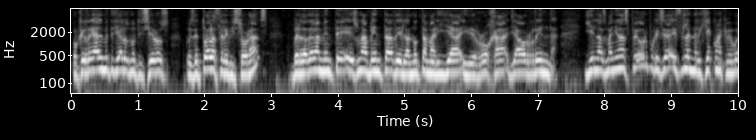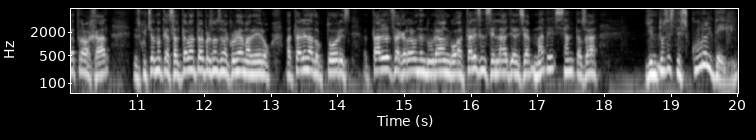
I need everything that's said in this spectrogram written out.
Porque realmente ya los noticieros, pues de todas las televisoras, verdaderamente es una venta de la nota amarilla y de roja ya horrenda. Y en las mañanas peor, porque esa es la energía con la que me voy a trabajar, escuchando que asaltaron a tal persona en la colonia de Madero, a tal en la Doctores, a tal se agarraron en Durango, a tales en Celaya. Decía, Madre Santa, o sea, y entonces descubro el daily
